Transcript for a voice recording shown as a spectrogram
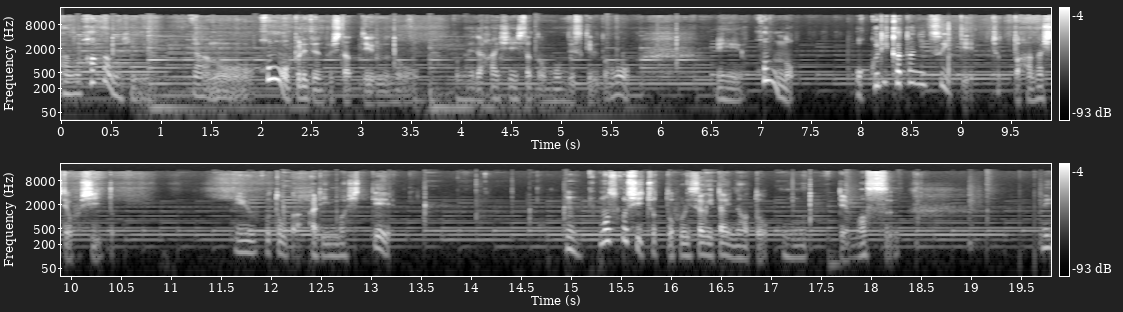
あの、母の日に、あの、本をプレゼントしたっていうのを、この間配信したと思うんですけれども、えー本の送り方についてちょっと話してほしいということがありまして、うん、もう少しちょっと掘り下げたいなと思ってます。で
